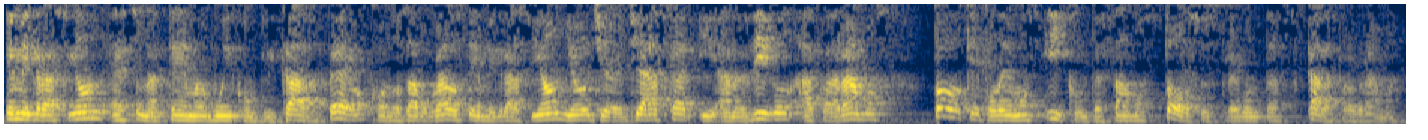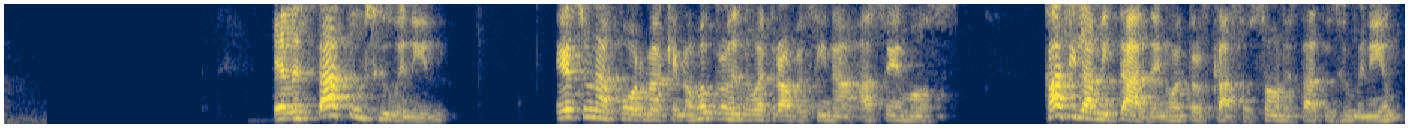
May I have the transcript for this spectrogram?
Inmigración es un tema muy complicado, pero con los abogados de inmigración, yo, Jared Jaskar y Ana Ziegel, aclaramos todo lo que podemos y contestamos todas sus preguntas cada programa. El estatus juvenil es una forma que nosotros en nuestra oficina hacemos casi la mitad de nuestros casos son estatus juvenil.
